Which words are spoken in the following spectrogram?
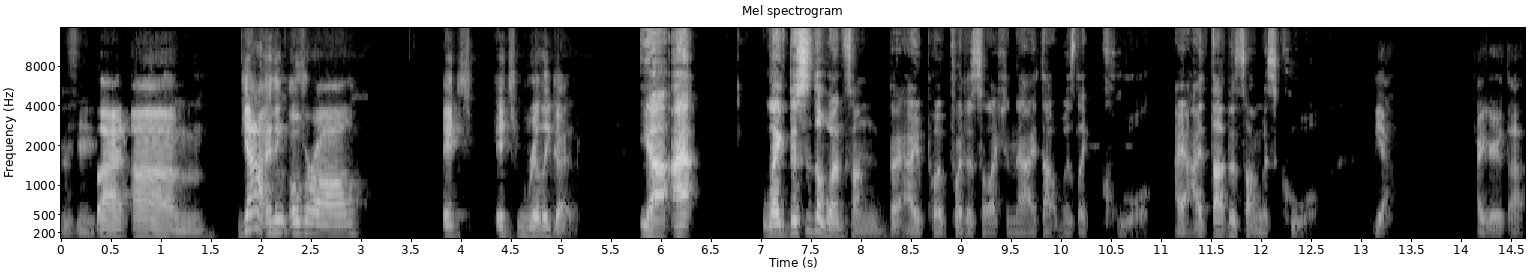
mhm. But um yeah, I think overall it's it's really good. yeah. I like this is the one song that I put for the selection that I thought was like cool. I I thought the song was cool. Yeah. I agree with that.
